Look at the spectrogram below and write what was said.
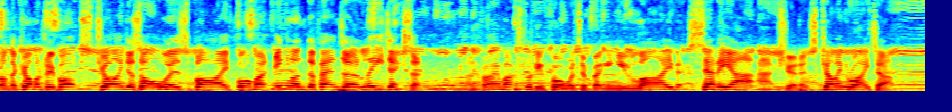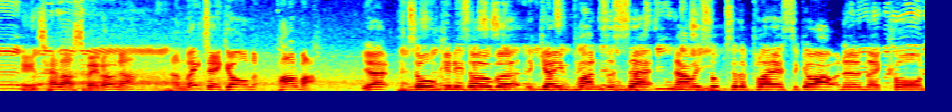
On the commentary box, joined as always by former England defender Lee Dixon. And very much looking forward to bringing you live Serie A action. It's coming right up. It's Hellas Verona, and they take on Parma. Yeah, the talking is over, the game plans are set. Now it's up to the players to go out and earn their corn.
